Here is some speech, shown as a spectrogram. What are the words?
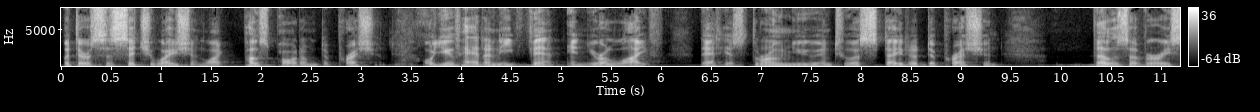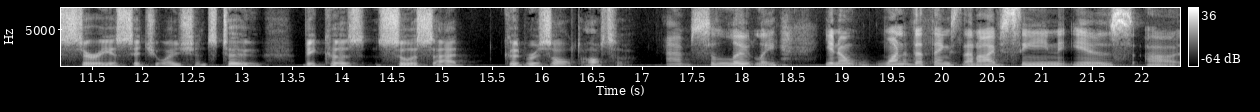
but there's a situation like postpartum depression, yes. or you've had an event in your life that has thrown you into a state of depression. Those are very serious situations too, because suicide could result also. Absolutely. You know, one of the things that I've seen is uh,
